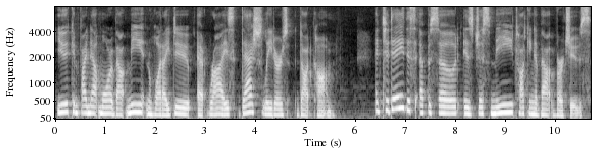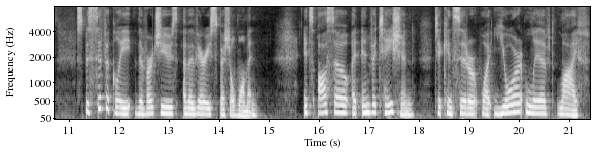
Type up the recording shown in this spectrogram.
You can find out more about me and what I do at rise leaders.com. And today, this episode is just me talking about virtues, specifically the virtues of a very special woman. It's also an invitation to consider what your lived life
